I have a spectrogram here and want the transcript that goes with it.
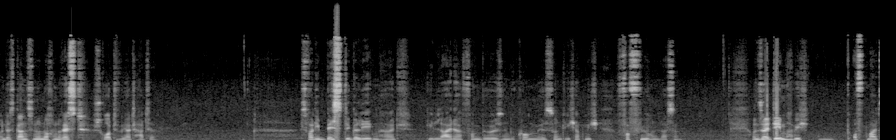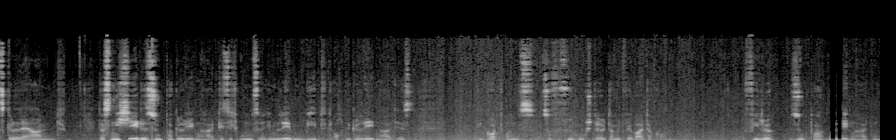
und das Ganze nur noch einen Rest Schrottwert hatte. Es war die beste Gelegenheit, die leider vom Bösen gekommen ist und ich habe mich verführen lassen. Und seitdem habe ich oftmals gelernt, dass nicht jede super Gelegenheit, die sich uns im Leben bietet, auch eine Gelegenheit ist, die Gott uns zur Verfügung stellt, damit wir weiterkommen. Viele super Gelegenheiten,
